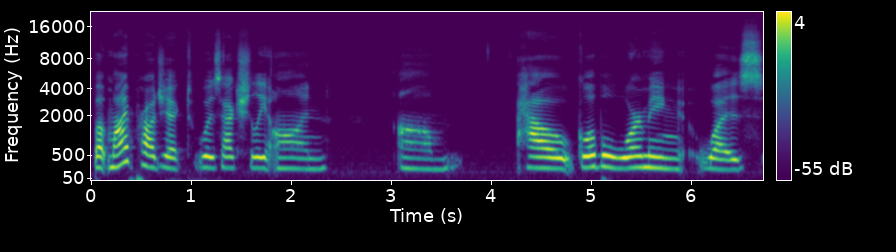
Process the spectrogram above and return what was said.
But my project was actually on um, how global warming was.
